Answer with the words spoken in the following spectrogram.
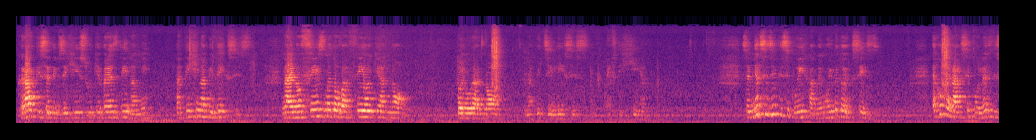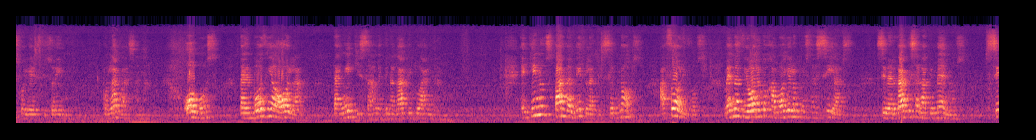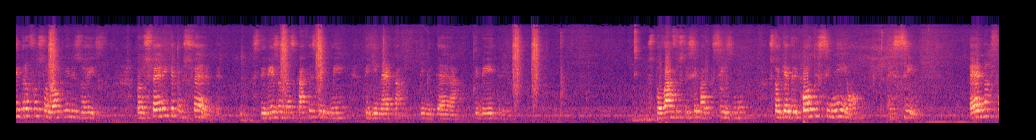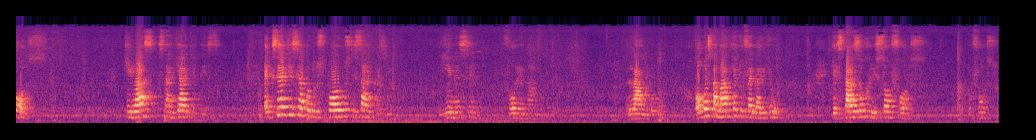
Κράτησε την ψυχή σου και βρες δύναμη τα τύχη να πηδήξεις, να ενωθείς με το βαθύ ωκεανό, τον ουρανό να πιτσιλήσεις ευτυχία. Σε μια συζήτηση που είχαμε, μου είπε το εξής. περάσει πολλές δυσκολίες στη ζωή μου, πολλά βάσανα. Όμως, τα εμπόδια όλα τα νίκησα με την αγάπη του άντρα μου. Εκείνος πάντα δίπλα της, σεμνός, αθόρυβος, με ένα διόρατο χαμόγελο προστασίας, συνεργάτης αγαπημένος, σύντροφος ολόκληρης ζωής, προσφέρει και προσφέρεται, στηρίζοντας κάθε στιγμή τη γυναίκα, τη μητέρα, την ποιήτρια. Στο βάθος της ύπαρξής μου, στο κεντρικό της σημείο, εσύ, ένα φως, κυλάς στα ριάκια της, εξέρχεσαι από τους σπόρους της άρκας μου, γίνεσαι φόρεμά μου. Λάμπω, όπως τα μάτια του φεγγαριού και στάζω χρυσό φως, το φως σου.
